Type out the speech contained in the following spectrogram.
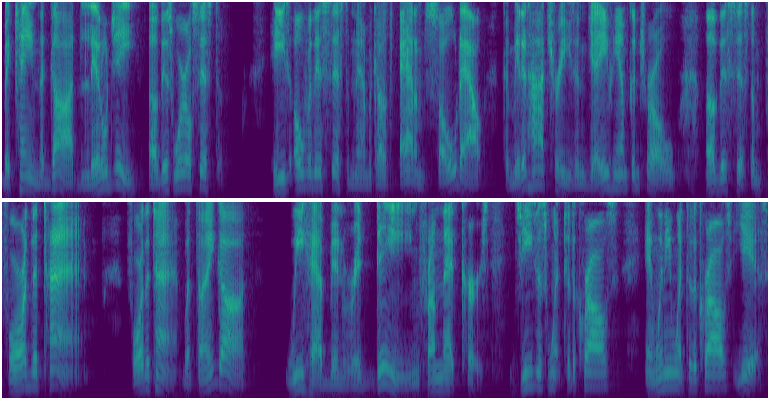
became the God, little g, of this world system. He's over this system now because Adam sold out, committed high treason, gave him control of this system for the time. For the time. But thank God we have been redeemed from that curse. Jesus went to the cross, and when he went to the cross, yes,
